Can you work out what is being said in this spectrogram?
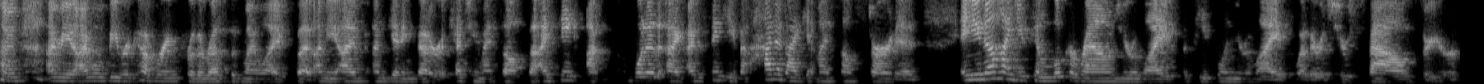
I, I, mean, I will be recovering for the rest of my life, but I mean, i am getting better at catching myself. But I think I, one of the, I, I was thinking about how did I get myself started, and you know how you can look around your life, the people in your life, whether it's your spouse or your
